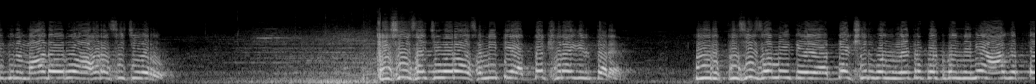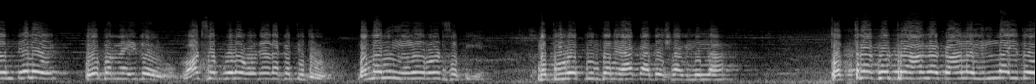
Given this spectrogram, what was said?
ಇದನ್ನ ಮಾಡೋರು ಆಹಾರ ಸಚಿವರು. ಕೃಷಿ ಸಚಿವರು ಆ ಸಮಿತಿಯ ಅಧ್ಯಕ್ಷರಾಗಿರ್ತಾರೆ. ಇವರು ಕೃಷಿ ಸಮಿತಿ ಅಧ್ಯಕ್ಷರಿಗೆ ಒಂದು ಲೆಟರ್ ಕೊಟ್ಟು ಬಂದೀನಿ, ಆಗುತ್ತೆ ಅಂತೇಳಿ ಪೇಪರ್ನ ಇದು ವಾಟ್ಸಪ್ ಒಳಗೆ ಓಡಾಡಕತ್ತಿದ್ರು. ರೋಡ್ ವಾಟ್ಸಪ್ಗೆ ಮತ್ತೆ ಇವತ್ತಿನ ತನಕ ಯಾಕೆ ಆದೇಶ ಆಗಲಿಲ್ಲ? ಪತ್ರ ಕೊಟ್ರೆ ಆಗ ಕಾಲ ಇಲ್ಲ ಇದು.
